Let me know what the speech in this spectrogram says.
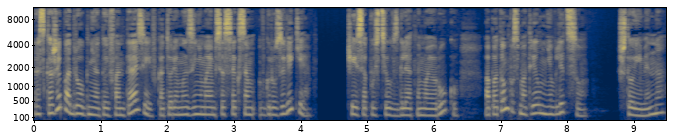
«Расскажи подробнее о той фантазии, в которой мы занимаемся сексом в грузовике». Чейз опустил взгляд на мою руку, а потом посмотрел мне в лицо. «Что именно?»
